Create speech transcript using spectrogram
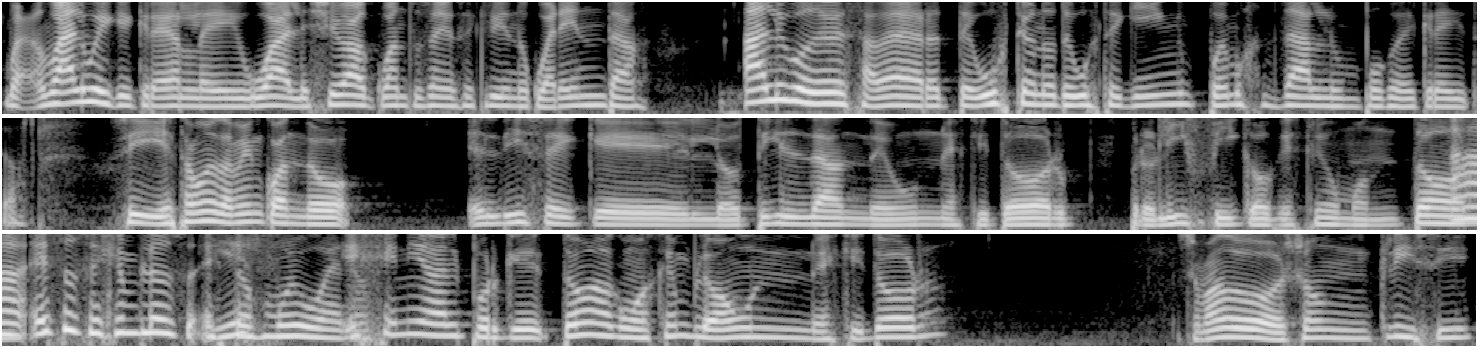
Bueno, algo hay que creerle igual. ¿Le lleva cuántos años escribiendo? ¿40? Algo debe saber. ¿Te guste o no te guste King? Podemos darle un poco de crédito. Sí, y está bueno también cuando él dice que lo tildan de un escritor prolífico que escribe un montón. Ah, esos ejemplos, Y esto es, muy bueno. Es genial porque toma como ejemplo a un escritor llamado John Creasy.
